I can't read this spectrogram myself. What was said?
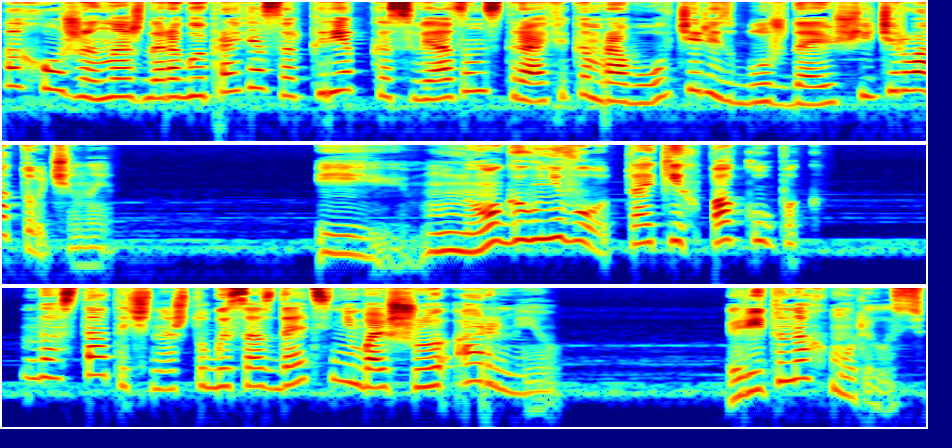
«Похоже, наш дорогой профессор крепко связан с трафиком рабов через блуждающие червоточины». «И много у него таких покупок?» «Достаточно, чтобы создать небольшую армию». Рита нахмурилась.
